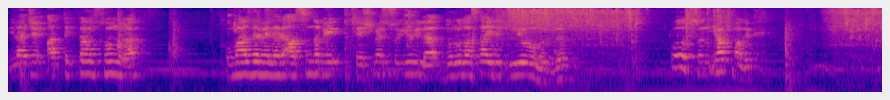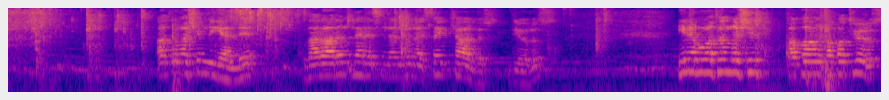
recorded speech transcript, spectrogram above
İlacı attıktan sonra bu malzemeleri aslında bir çeşme suyuyla durulasaydık iyi olurdu. Olsun yapmadık. Aklıma şimdi geldi. Zararın neresinden dönersek kardır diyoruz. Yine bu vatandaşın kapağını kapatıyoruz.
